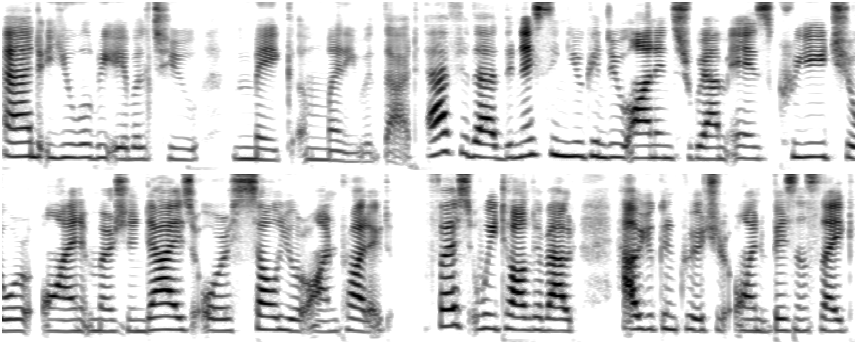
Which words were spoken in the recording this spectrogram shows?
and you will be able to make money with that. After that the next thing you can do on instagram is create your own merchandise or sell your own product first we talked about how you can create your own business. Like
